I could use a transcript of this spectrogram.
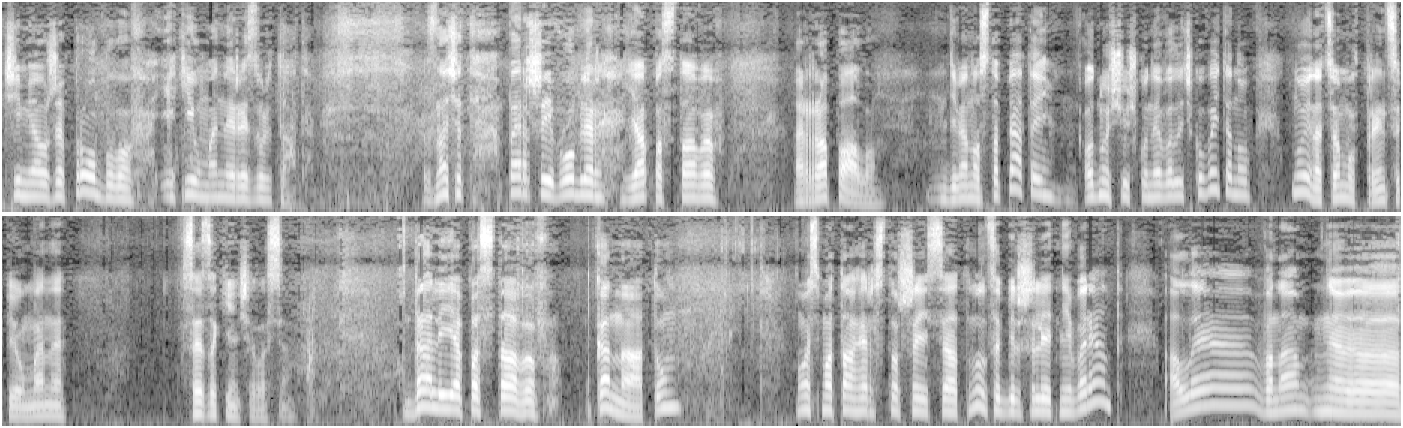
чим я вже пробував, який у мене результат. Значить, перший воблер я поставив рапалу. 95-й, одну щучку невеличку витягнув, ну і на цьому, в принципі, у мене все закінчилося. Далі я поставив канату. Ось Мотагер 160. Ну, це більш літній варіант, але вона е,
